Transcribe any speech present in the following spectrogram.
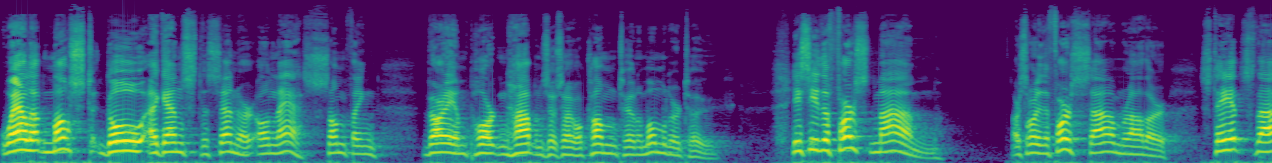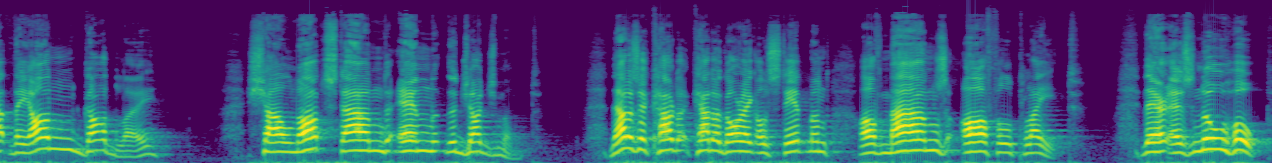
well, it must go against the sinner unless something very important happens, which I will come to in a moment or two. You see, the first man, or sorry, the first psalm rather, states that the ungodly shall not stand in the judgment. That is a categorical statement of man's awful plight. There is no hope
